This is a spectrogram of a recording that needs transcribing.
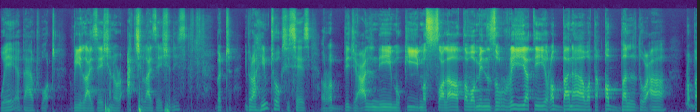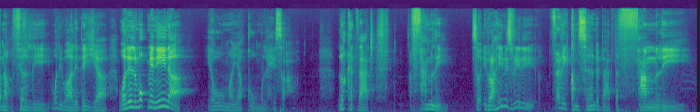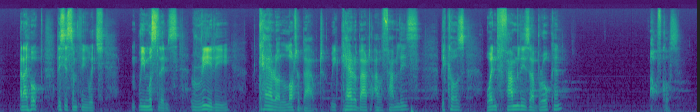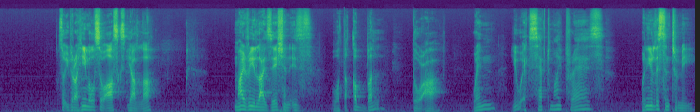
way about what realization or actualization is. But Ibrahim talks, he says, رَبِّ اجْعَلْنِي مُقِيمَ الصَّلَاةَ وَمِنْ ذُرِّيَّتِي رَبَّنَا وَتَقَبَّلْ دُعَاء رَبَّنَا اغْفِرْ لِي وَلِوَالِدَيَّ وَلِلْمُؤْمِنِينَ يَوْمَ يَقُومُ الْحِسَابِ Look at that. Family. So Ibrahim is really very concerned about the family. And I hope this is something which we Muslims really care a lot about. We care about our families because when families are broken, oh, of course. So Ibrahim also asks, Ya Allah, my realization is وَتَقَبَّلْ dua. When you accept my prayers, when you listen to me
